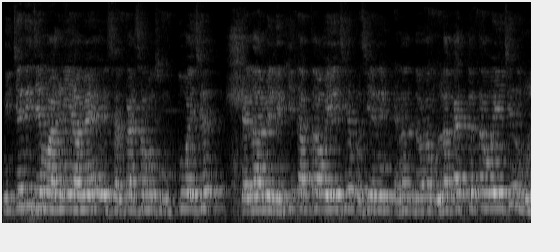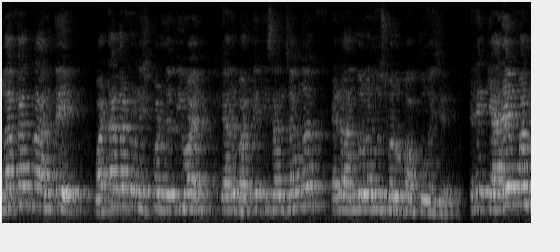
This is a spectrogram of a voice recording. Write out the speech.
નીચેથી જે માંગણી આવે એ સરકાર સમક્ષ મૂકતું હોય છે. પહેલા અમે લેખિત આપતા હોઈએ છીએ, પછી એની એના દ્વારા મુલાકાત કરતા હોઈએ છીએ. મુલાકાતના અંતે વાટાઘાટો નિષ્ફળ જતી હોય ત્યારે ભારતીય કિસાન સંઘ એના આંદોલનનું સ્વરૂપ આપતું હોય છે. એટલે ક્યારેય પણ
